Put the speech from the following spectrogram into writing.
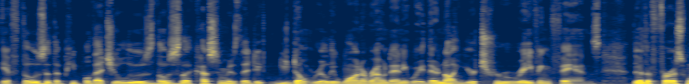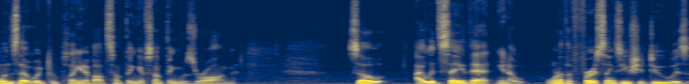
if those are the people that you lose, those are the customers that you don't really want around anyway. They're not your true raving fans. They're the first ones that would complain about something if something was wrong. So I would say that, you know, one of the first things you should do is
